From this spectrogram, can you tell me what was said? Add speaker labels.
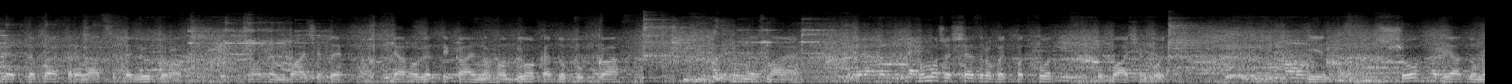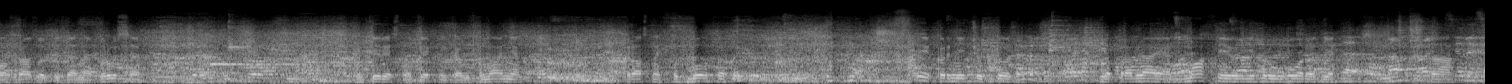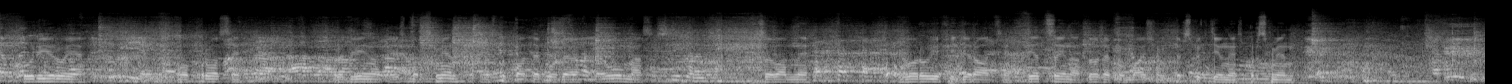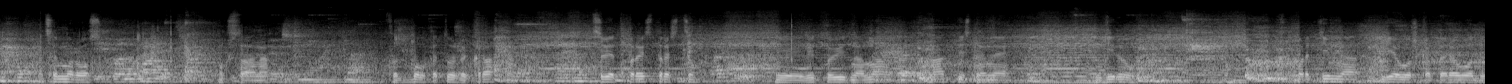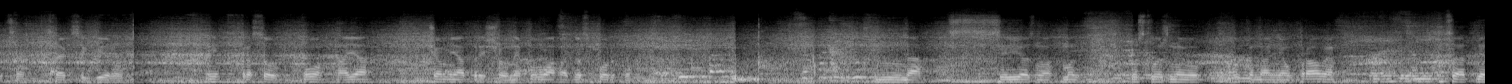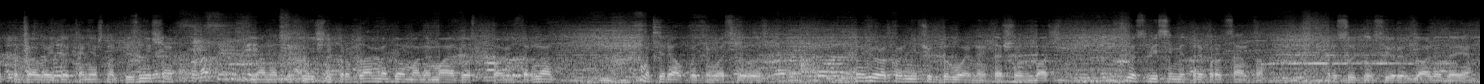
Speaker 1: атлет ТБ 13 лютого. Можемо бачити тягу вертикального блока до пупка. Ну не знаю. Ну може ще зробити підход, побачимо потім. І що? Я думав, зразу піде на бруся. Інтересна техніка виконання. В красних футболках. І Корнійчук теж заправляє мафію ігру в городі. Да, курірує вопроси. Продвинутий спортсмен. Виступати буде ФПУ у нас. Це вам не дворові федерації. Яцина теж побачимо, перспективний спортсмен. Це мороз. Оксана. Футболка теж красна. Цвіт пристрасті. І відповідна надпись на неї. Гірл. Спортивна дівчинка переводиться. Сексі гірл. І кросовки. О, а я в чому я прийшов? Неповага до спорту. Да, серйозно усложнив виконання вправи. Це атлет тебе вийде, звісно, пізніше. У мене технічні проблеми вдома, немає доступу в інтернет. Матеріал потім весь вилежить. Ну, Юра Корнічук довольний, те, що він бачить. Плюс 8,3% присутність Юри в залі дає.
